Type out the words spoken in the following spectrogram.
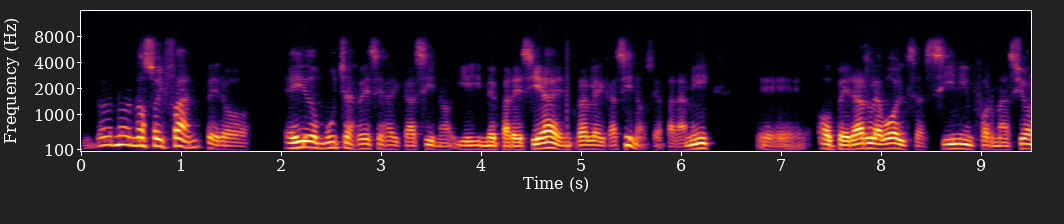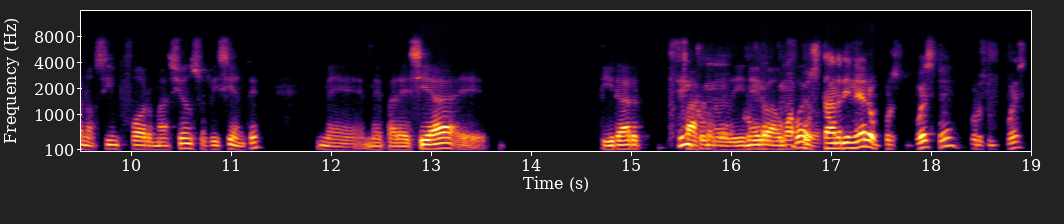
no, no, no, soy fan, pero he ido muchas veces al casino y me parecía entrarle al casino. O sea, para mí eh, operar la bolsa sin información o sin formación suficiente, me, me parecía tirar sí, de dinero a un como apostar dinero, por supuesto, por supuesto.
